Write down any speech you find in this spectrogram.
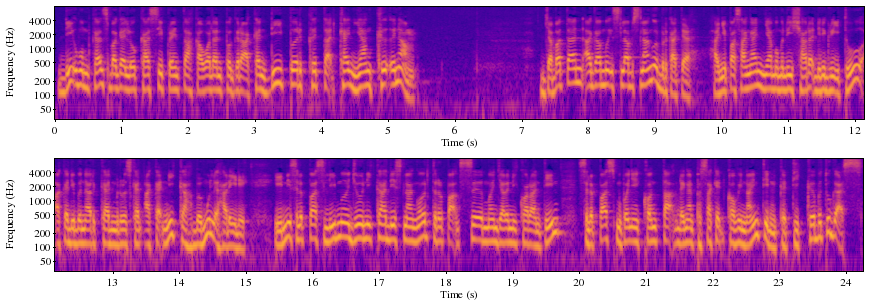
diumumkan sebagai lokasi Perintah Kawalan Pergerakan diperketatkan yang keenam. Jabatan Agama Islam Selangor berkata, hanya pasangan yang memenuhi syarat di negeri itu akan dibenarkan meneruskan akad nikah bermula hari ini. Ini selepas lima juru nikah di Selangor terpaksa menjalani kuarantin selepas mempunyai kontak dengan pesakit COVID-19 ketika bertugas.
